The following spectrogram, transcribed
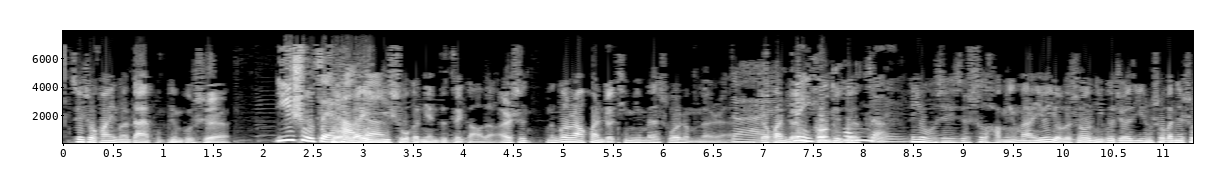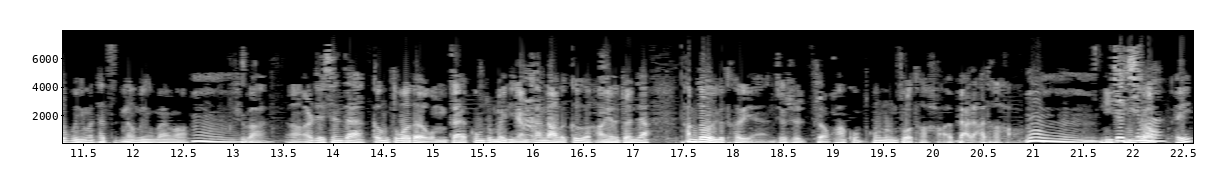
最受欢迎的大夫并不是医术最好的，所谓医术和年资最高的，而是能够让患者听明白他说什么的人。对，这患者愿意沟通的。哎呦，这这说的好明白，因为有的时候你会觉得医生说半天说不明白，他自己能明白吗？嗯，是吧？啊，而且现在更多的我们在公众媒体上看到的各个行业的专家，他们都有一个特点，就是转化功功能做特好，表达特好。嗯，你听就哎。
